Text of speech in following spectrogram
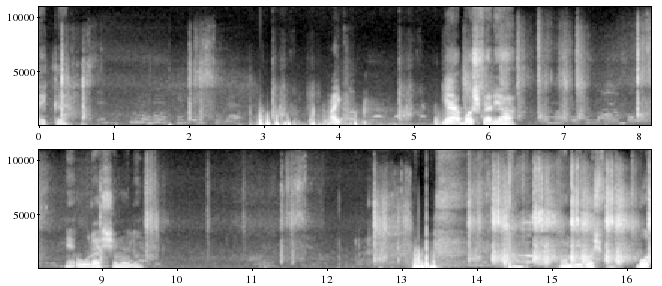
Bekle. Ay. Ya boş ver ya. Ne uğraşayım oğlum. Pambayı boş ver. Bot.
